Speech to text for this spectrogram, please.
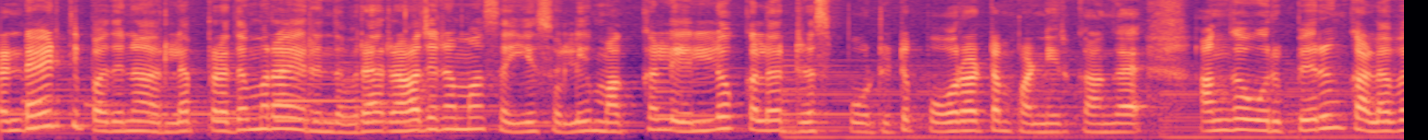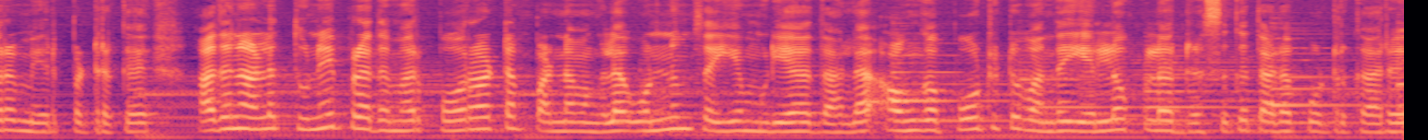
ரெண்டாயிரத்தி பதினாறில் பிரதமராக இருந்தவரை ராஜினாமா செய்ய சொல்லி மக்கள் எல்லோ கலர் ட்ரெஸ் போட்டுட்டு போராட்டம் பண்ணியிருக்காங்க. அங்கே ஒரு பெரும் கலவரம் ஏற்பட்டிருக்கு. அதனால் துணை பிரதமர் போராட்டம் பண்ணவங்களை ஒன்றும் செய்ய முடியாதால அவங்க போட்டுட்டு வந்த எல்லோ கலர் ட்ரெஸ்ஸுக்கு தடை போட்டிருக்காரு.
